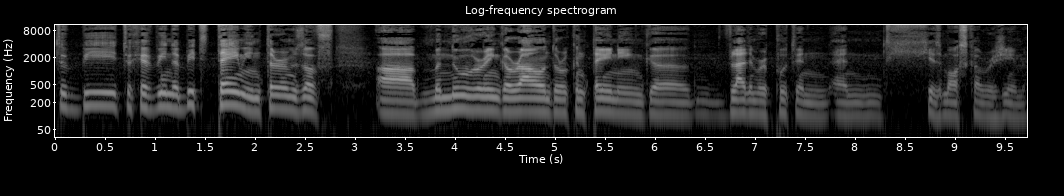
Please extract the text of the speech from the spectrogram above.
to be to have been a bit tame in terms of uh, maneuvering around or containing uh, Vladimir Putin and his Moscow regime.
